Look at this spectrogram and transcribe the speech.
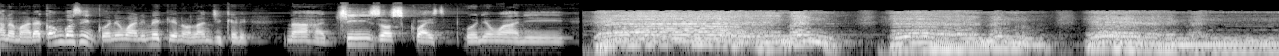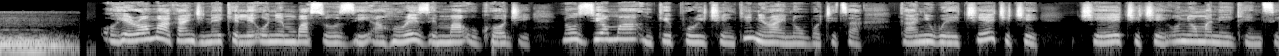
ana m arịa ka ngozi nke onye nwaanyị mee ka ị nọla njikere n'aha jizọs kraịst bụ onye nwaanyị ohere ọma ka anyị ji na-ekele onye mgbasa ozi ahụrụ eze mma ugoji na ozi ọma nke pụrụ iche nke nyere anyị n'ụbọchị taa. Ka anyị wee chee echiche chee echiche onye ọma na-ege ntị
